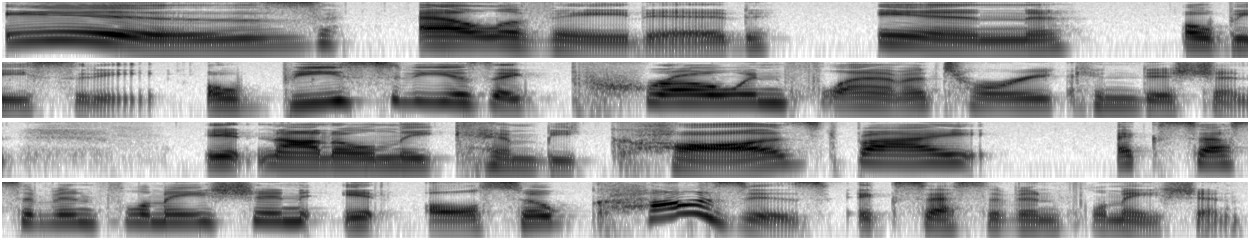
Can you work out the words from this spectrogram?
is elevated in obesity. Obesity is a pro inflammatory condition. It not only can be caused by excessive inflammation, it also causes excessive inflammation.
